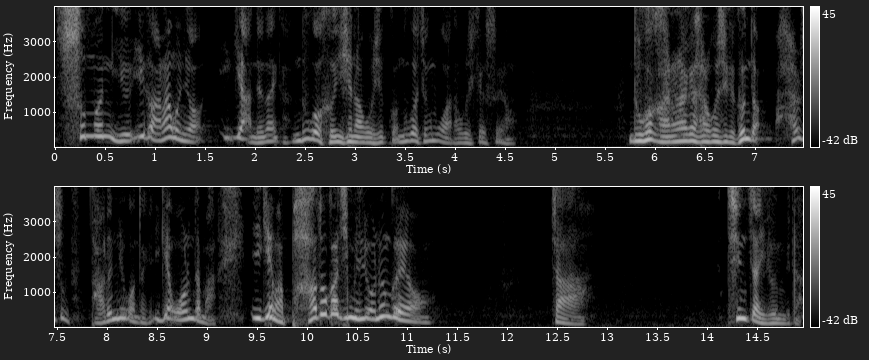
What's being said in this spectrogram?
숨은 이거 안 하면요. 이게 안 된다니까. 누가 헌신하고 싶고 누가 정복 안 하고 싶겠어요. 누가 가난하게 살고 싶게. 근데 할 수, 다른 이유가 온다. 이게 오는데 막, 이게 막 파도같이 밀려오는 거예요. 자, 진짜 이유입니다.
